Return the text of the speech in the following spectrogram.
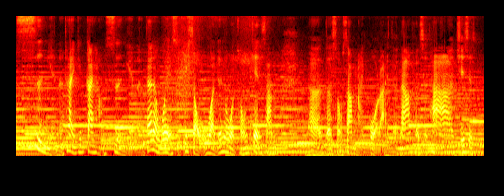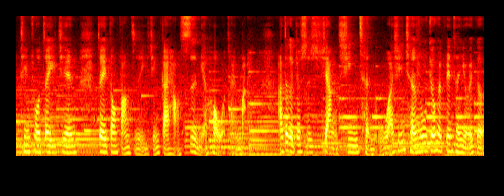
四年。它已经盖好四年了，当然我也是一手屋啊，就是我从建商呃的手上买过来的。然后可是他其实听说这一间这一栋房子已经盖好四年后我才买，啊，这个就是像新城屋啊，新城屋就会变成有一个，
